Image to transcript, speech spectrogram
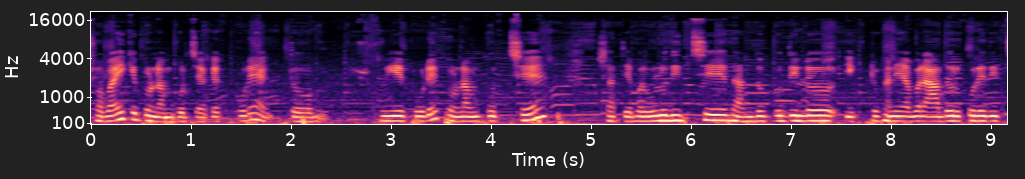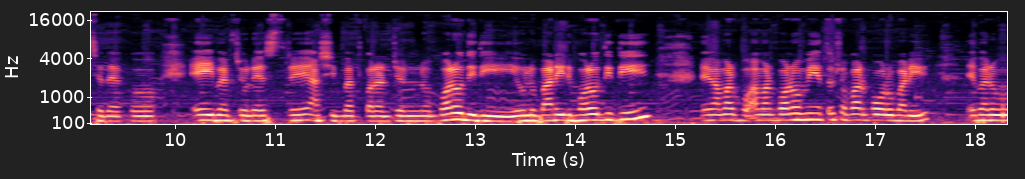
সবাইকে প্রণাম করছে, এক এক করে একদম। শুয়ে পড়ে প্রণাম করছে, সাথে আবার উলু দিচ্ছে, ধান দুব্বু দিল, একটুখানি আবার আদর করে দিচ্ছে, দেখো। এইবার চলে আসছে আশীর্বাদ করার জন্য বড় দিদি এগুলো বাড়ির বড় দিদি। আমার আমার বড় মেয়ে তো সবার বড় বাড়ির এবার ও,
